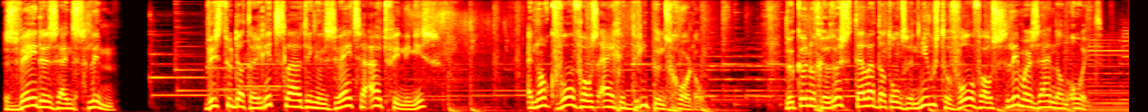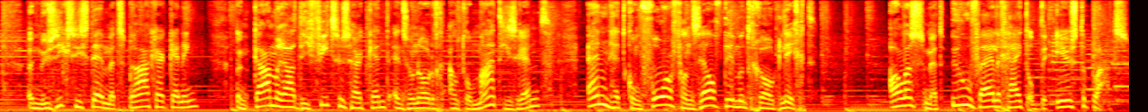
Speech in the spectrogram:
Zweden zijn slim. Wist u dat de ritsluiting een Zweedse uitvinding is? En ook Volvo's eigen driepuntsgordel. We kunnen geruststellen dat onze nieuwste Volvo's slimmer zijn dan ooit. Een muzieksysteem met spraakherkenning, een camera die fietsers herkent en zo nodig automatisch remt... en het comfort van zelfdimmend groot licht. Alles met uw veiligheid op de eerste plaats.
